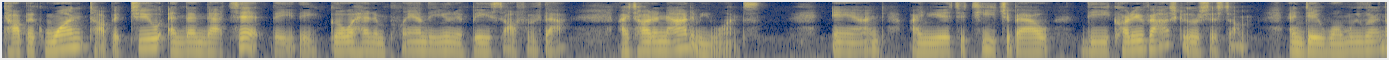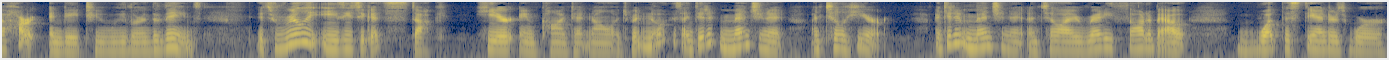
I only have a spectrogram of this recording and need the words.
topic one, topic two, and then that's it. They, they go ahead and plan the unit based off of that. I taught anatomy once, and I needed to teach about the cardiovascular system. And day one, we learned the heart, and day two, we learned the veins. It's really easy to get stuck here in content knowledge, but notice I didn't mention it until here. I didn't mention it until I already thought about what the standards were,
